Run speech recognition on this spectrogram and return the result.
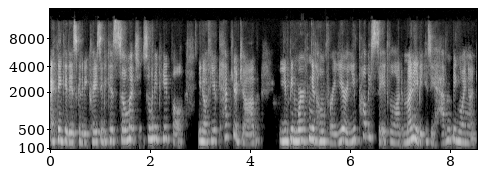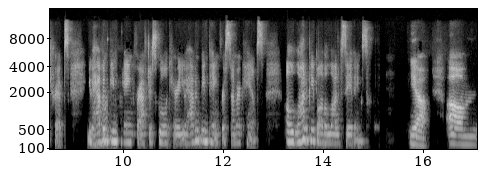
I think it is going to be crazy because so much, so many people, you know, if you kept your job, you've been working at home for a year, you've probably saved a lot of money because you haven't been going on trips, you haven't been paying for after school care, you haven't been paying for summer camps. A lot of people have a lot of savings. Yeah. Um,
